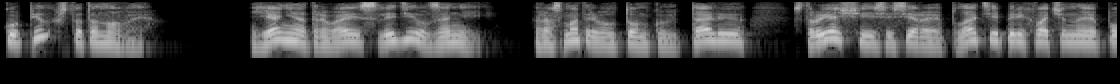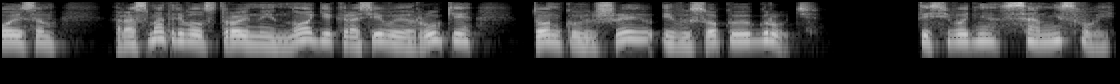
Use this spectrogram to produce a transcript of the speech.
«Купил что-то новое?» Я, не отрываясь, следил за ней рассматривал тонкую талию, струящееся серое платье, перехваченное поясом, рассматривал стройные ноги, красивые руки, тонкую шею и высокую грудь. «Ты сегодня сам не свой».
